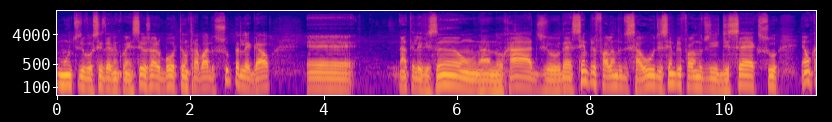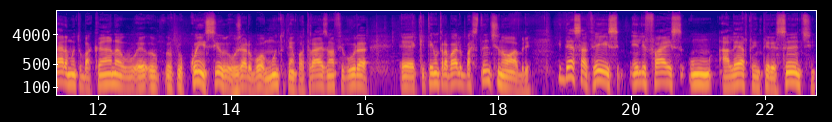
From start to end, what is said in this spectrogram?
muitos de vocês devem conhecer. O Jairo Bower tem um trabalho super legal. É, na televisão, na, no rádio, né, sempre falando de saúde, sempre falando de, de sexo. É um cara muito bacana. Eu, eu, eu conheci o Jairo Boa muito tempo atrás, é uma figura é, que tem um trabalho bastante nobre. E dessa vez ele faz um alerta interessante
